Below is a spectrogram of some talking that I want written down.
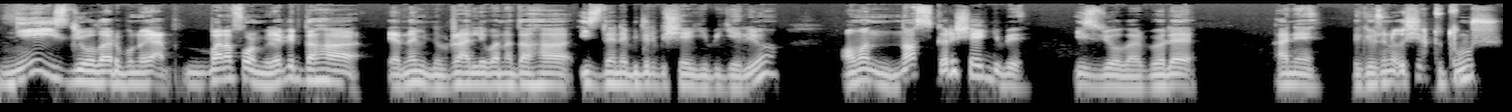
Niye izliyorlar bunu? Ya bana Formula 1 daha ya ne bileyim rally bana daha izlenebilir bir şey gibi geliyor. Ama NASCAR'ı şey gibi izliyorlar. Böyle hani gözüne ışık tutulmuş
